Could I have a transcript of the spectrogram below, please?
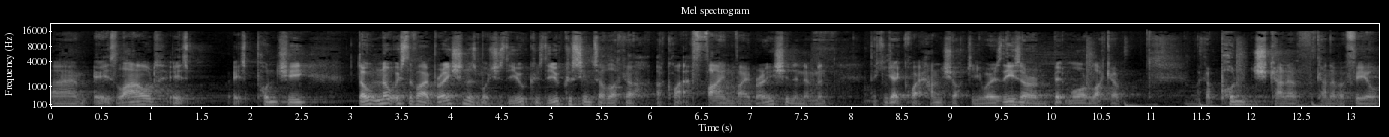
Um, it is loud, it's, it's punchy. Don't notice the vibration as much as the Uukhas. The Uukhas seem to have like a, a quite a fine vibration in them and they can get quite hand shocky, whereas these are a bit more like a like a punch kind of kind of a feel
